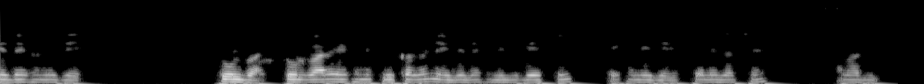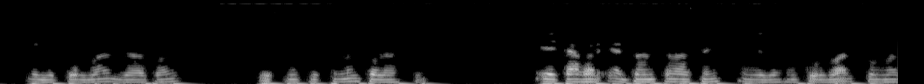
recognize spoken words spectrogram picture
এই যে এখানে যে টুলবার টুলবারে এখানে ক্লিক করবেন, এই যে দেখেন এই যে বেসিক এখানে যে চলে যাচ্ছে। আবার এই যে টুলবার যাওয়ার পর ক্লিক করলাম, চলে আসলো এটা আবার অ্যাডভান্সও আছে। দেখেন টুলবার টুলবার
